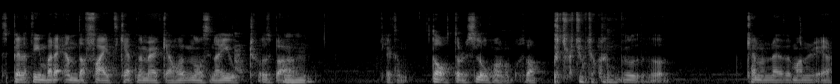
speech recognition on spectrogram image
spelat in varenda fight Captain America har någonsin har gjort. Och så bara liksom, dator slår honom och så bara... Så kan han övermanövrera.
